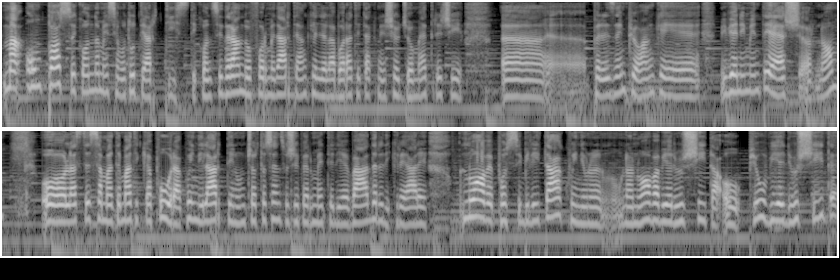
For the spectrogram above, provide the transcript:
Ma un po' secondo me siamo tutti artisti, considerando forme d'arte anche gli elaborati tecnici o geometrici, eh, per esempio anche mi viene in mente Escher, no? O la stessa matematica pura, quindi l'arte in un certo senso ci permette di evadere, di creare nuove possibilità, quindi una, una nuova via di uscita o più vie di uscite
